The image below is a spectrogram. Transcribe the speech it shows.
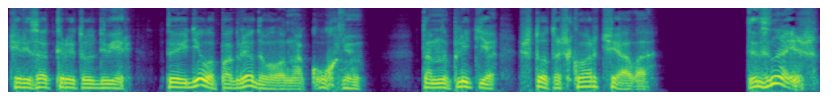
через открытую дверь то и дело поглядывала на кухню. Там на плите что-то шкварчало. Ты знаешь,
